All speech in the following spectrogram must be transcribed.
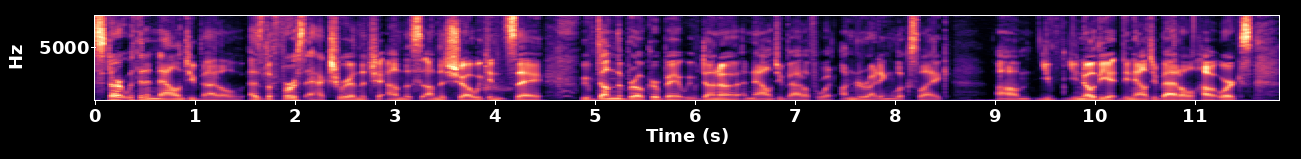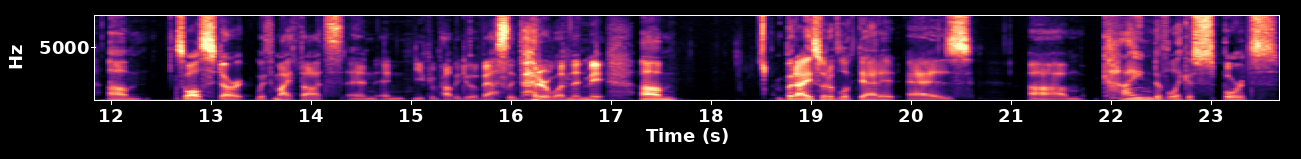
start with an analogy battle. As the first actuary on the on this on the show, we can say we've done the broker bit, we've done an analogy battle for what underwriting looks like. Um, you you know the the analogy battle how it works. Um, so I'll start with my thoughts, and and you can probably do a vastly better one than me. Um, but I sort of looked at it as um, kind of like a sports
